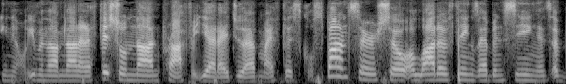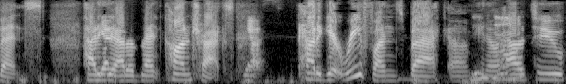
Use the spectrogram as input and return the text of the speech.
you know even though i'm not an official nonprofit yet i do have my fiscal sponsor so a lot of things i've been seeing is events how to yes. get out event contracts. Yes how to get refunds back, um, you know, mm-hmm. how to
